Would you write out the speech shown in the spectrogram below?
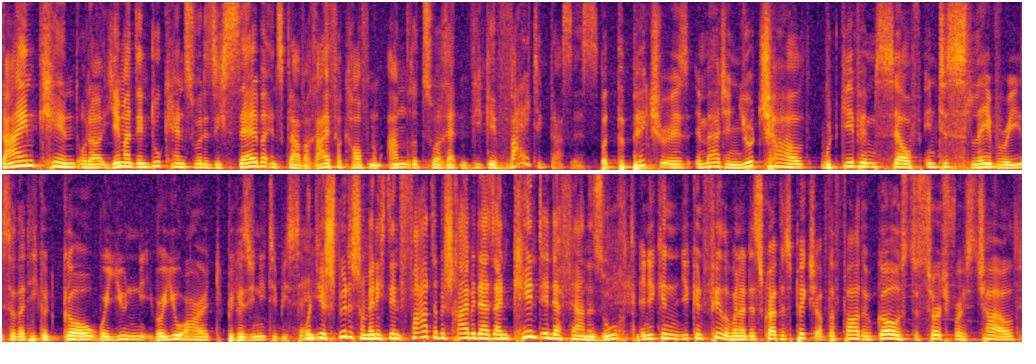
dein Kind oder jemand, den du kennst, würde sich selber in Sklaverei verkaufen, um andere zu retten. Wie gewaltig das ist. But the picture is imagine your child would give himself into slavery so that he could go where you need, where you are because you need to be saved. Und ihr spürt es schon, wenn ich den Vater beschreibe, der sein Kind in der Ferne sucht, and you can you can feel it when I describe this picture of the father who goes to search for his child,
